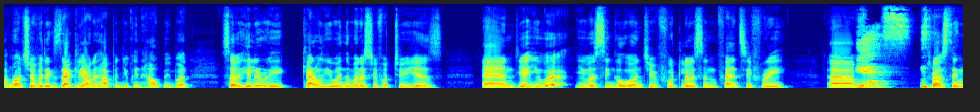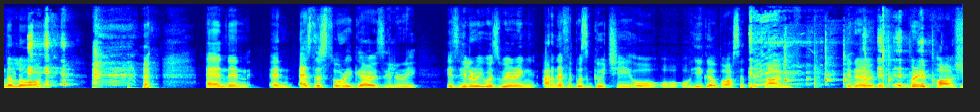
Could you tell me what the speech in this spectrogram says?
I'm not sure if it exactly how it happened. You can help me, but so Hillary, Carol, you were in the ministry for two years, and yeah, you were you were single, weren't you? Footloose and fancy free. Um, Yes. Trusting the Lord. and then, and as the story goes, Hillary, is Hillary was wearing, I don't know if it was Gucci or, or, or Hugo Boss at the time, you know, very posh,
